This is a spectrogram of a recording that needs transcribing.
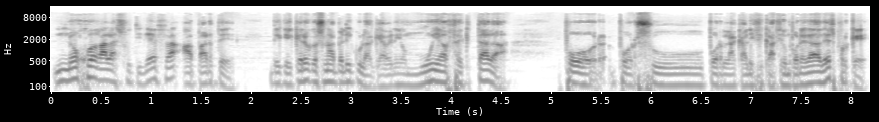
no juega la sutileza, aparte de que creo que es una película que ha venido muy afectada por, por su por la calificación por edades, porque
